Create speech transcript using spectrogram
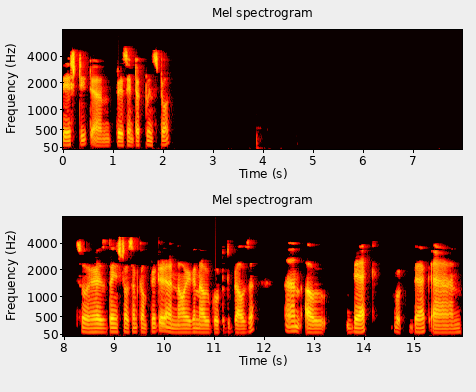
paste it and press enter to install so here's the installation completed and now again I will go to the browser and I'll back go back and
